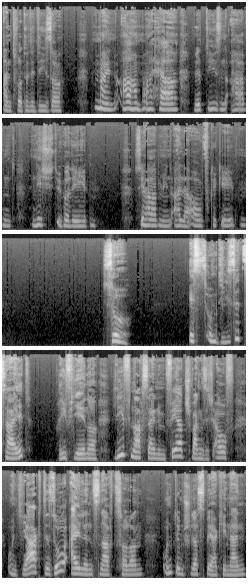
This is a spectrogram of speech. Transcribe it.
antwortete dieser, mein armer Herr wird diesen Abend nicht überleben. Sie haben ihn alle aufgegeben. So, ist's um diese Zeit? Rief jener, lief nach seinem Pferd, schwang sich auf und jagte so eilends nach Zollern und dem Schlossberg hinan,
